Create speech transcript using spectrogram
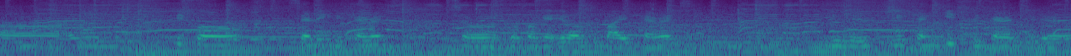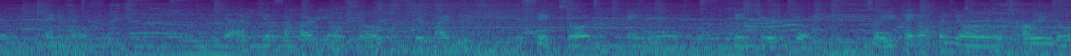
uh, I mean people selling the carrots. So don't forget you to buy carrots you you can give the carrot to the animals. Yeah in the safari also there's like the safe zone and the danger zone. So you can open your car window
